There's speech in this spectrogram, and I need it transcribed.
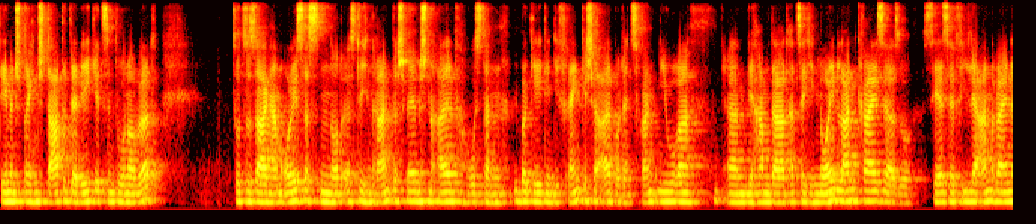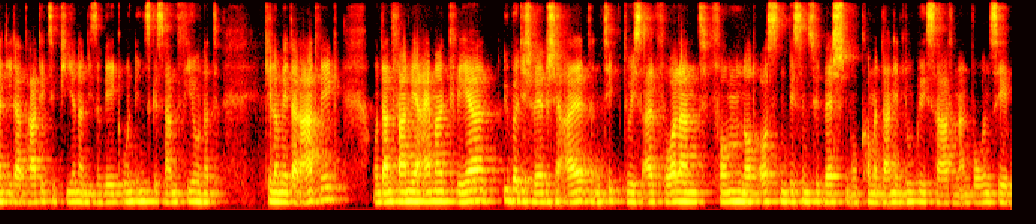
Dementsprechend startet der Weg jetzt in Donauwörth sozusagen am äußersten nordöstlichen Rand der Schwäbischen Alb, wo es dann übergeht in die Fränkische Alb oder ins Frankenjura. Ähm, wir haben da tatsächlich neun Landkreise, also sehr, sehr viele Anrainer, die da partizipieren an diesem Weg und insgesamt 400 Kilometer Radweg. Und dann fahren wir einmal quer über die Schwäbische Alb, einen Tick durchs Albvorland vom Nordosten bis in Südwesten und kommen dann in Ludwigshafen an Bodensee,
